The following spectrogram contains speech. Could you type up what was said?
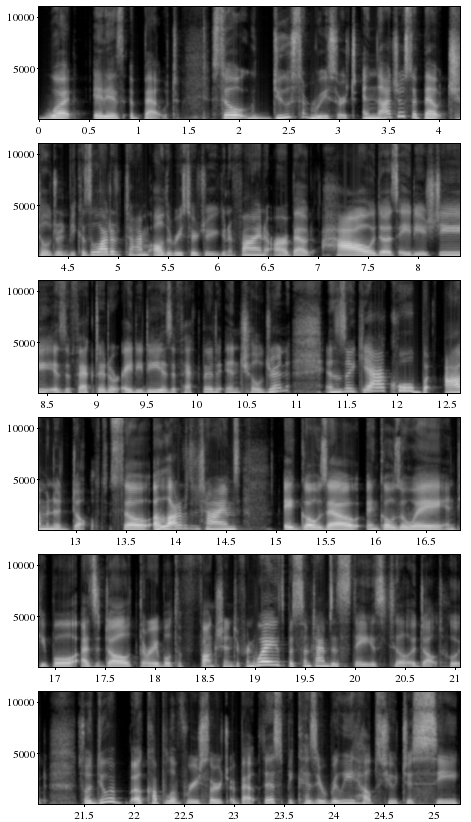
what it is about. So do some research and not just about children because a lot of the time all the research that you're going to find are about how does ADHD is affected or ADD is affected in children. And it's like, yeah, cool, but I'm an adult. So a lot of the times it goes out and goes away and people as adult they're able to function in different ways but sometimes it stays till adulthood. So do a, a, couple of research about this because it really helps you to see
